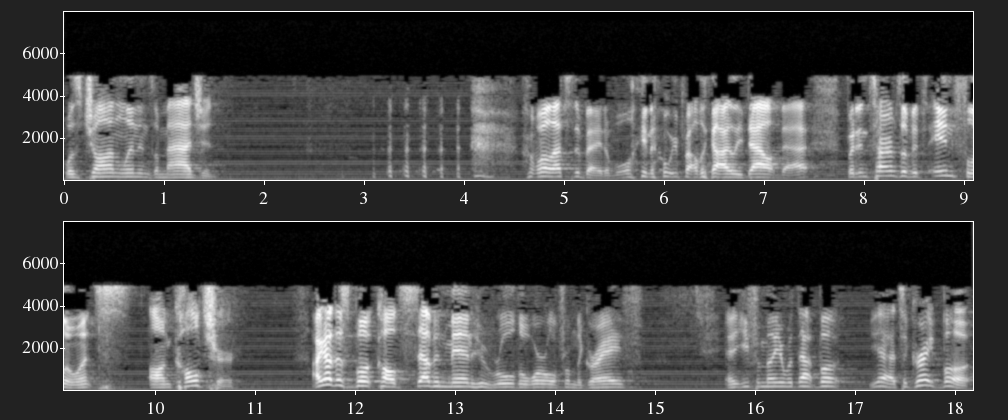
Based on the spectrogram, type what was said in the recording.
was John Lennon's Imagine. well, that's debatable. You know, we probably highly doubt that. But in terms of its influence on culture, I got this book called Seven Men Who Rule the World from the Grave. Are you familiar with that book? Yeah, it's a great book.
